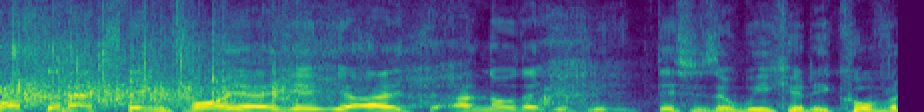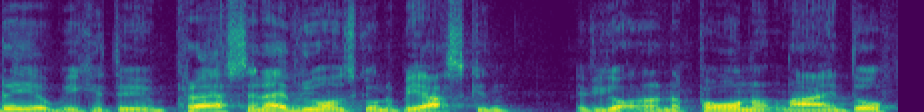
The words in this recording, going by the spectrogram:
what's the next thing for you? you, you I, I know that this is a week of recovery, a week of doing press, and everyone's going to be asking have you got an opponent lined up,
